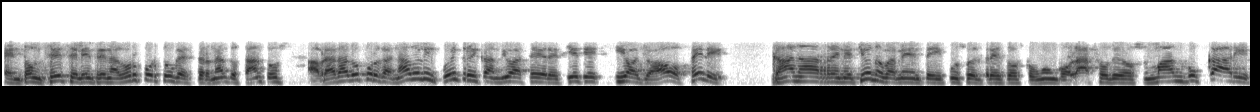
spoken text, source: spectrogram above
Entonces, el entrenador portugués Fernando Santos habrá dado por ganado el encuentro y cambió a CR7 y a Joao Félix. Gana arremetió nuevamente y puso el 3-2 con un golazo de Osman Bukari.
